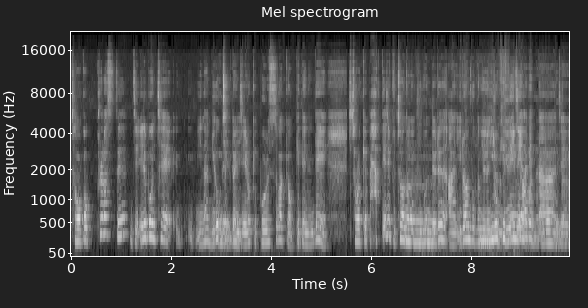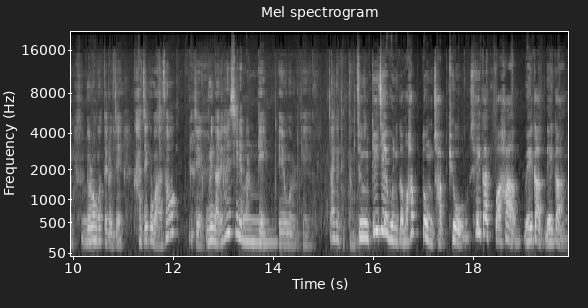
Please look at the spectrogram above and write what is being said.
저거 플러스 이제 일본 책이나 미국 책도 네네. 이제 이렇게 볼 수밖에 없게 되는데 저렇게 막 띠지 붙여놓은 부분들은 아 이런 부분들은 이- 좀 유의미하겠다. 이런 이제. 음. 이런 것들을 이제 가지고 와서 이제 우리나라 현실에 맞게 내용을 이렇게 짜게 됐던 거죠. 지금 띠지에 보니까 뭐 합동, 좌표, 세각과 합, 외각, 내각,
